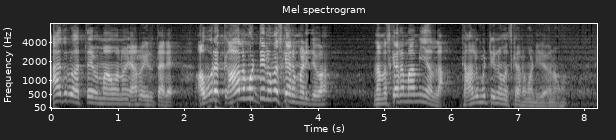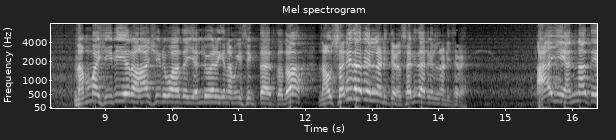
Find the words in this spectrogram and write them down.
ಆದರೂ ಅತ್ತೆ, ಮಾವನೋ ಯಾರೋ ಇರ್ತಾರೆ. ಅವರ ಕಾಲು ಮುಟ್ಟಿ ನಮಸ್ಕಾರ ಮಾಡಿದ್ದೇವ. ನಮಸ್ಕಾರ ಮಾಮಿ ಅಲ್ಲ ಕಾಲು ಮುಟ್ಟಿ ನಮಸ್ಕಾರ ಮಾಡಿದ್ದೇವೆ ನಾವು. ನಮ್ಮ ಹಿರಿಯರ ಆಶೀರ್ವಾದ ಎಲ್ಲಿವರೆಗೆ ನಮಗೆ ಸಿಗ್ತಾ ಇರ್ತದೋ, ನಾವು ಸರಿದಾರಿಯಲ್ಲಿ ನಡೀತೇವೆ ಸರಿದಾರಿಯಲ್ಲಿ ನಡೀತೇವೆ. ಆಗಿ ಅನ್ನತಿ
